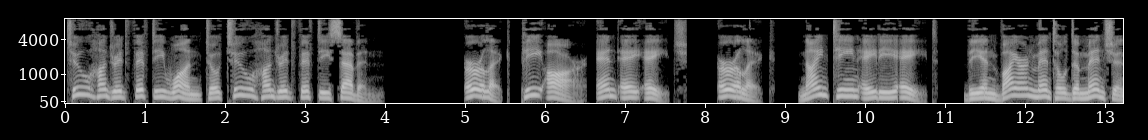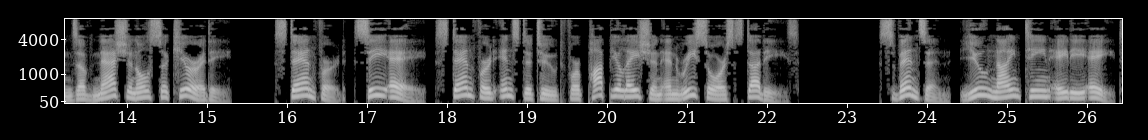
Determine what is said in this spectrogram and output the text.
251 to 257. Ehrlich, P.R., and A.H. Ehrlich. 1988. The Environmental Dimensions of National Security. Stanford, C.A., Stanford Institute for Population and Resource Studies. Svensson, U. 1988.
